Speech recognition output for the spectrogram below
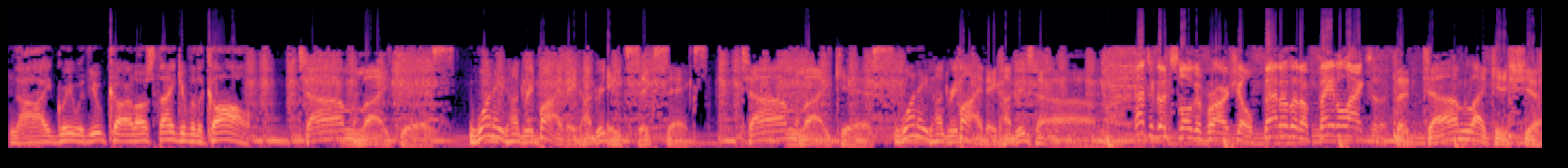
No, I agree with you, Carlos. Thank you for the call. Tom Leykis. 1-800-5800-866. Tom Leykis. 1-800-5800-TOM. That's a good slogan for our show. Better than a fatal accident. The Tom Leykis Show.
